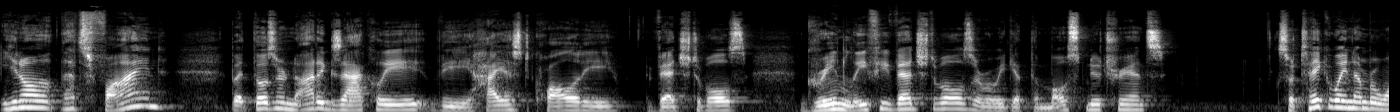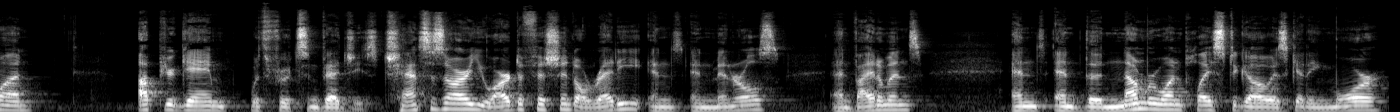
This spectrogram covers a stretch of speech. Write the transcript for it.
you know, that's fine, but those are not exactly the highest quality vegetables. Green leafy vegetables are where we get the most nutrients. So, takeaway number one up your game with fruits and veggies. Chances are you are deficient already in, in minerals and vitamins and and the number one place to go is getting more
